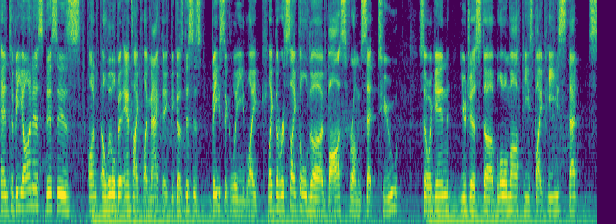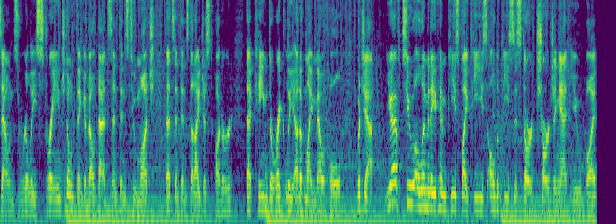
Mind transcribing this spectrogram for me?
And to be honest, this is on a little bit anticlimactic because this is basically like like the recycled uh, boss from set 2. So again, you just uh, blow him off piece by piece. That sounds really strange. Don't think about that sentence too much. That sentence that I just uttered, that came directly out of my mouth hole. But yeah, you have to eliminate him piece by piece. All the pieces start charging at you, but...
